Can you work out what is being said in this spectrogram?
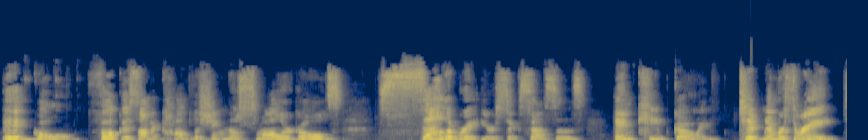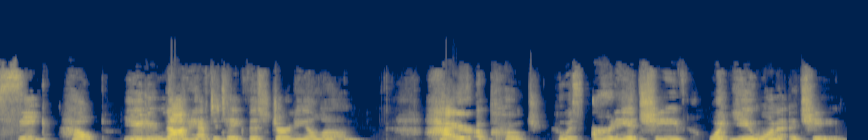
big goal. Focus on accomplishing those smaller goals, celebrate your successes, and keep going. Tip number three seek help. You do not have to take this journey alone. Hire a coach who has already achieved what you want to achieve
